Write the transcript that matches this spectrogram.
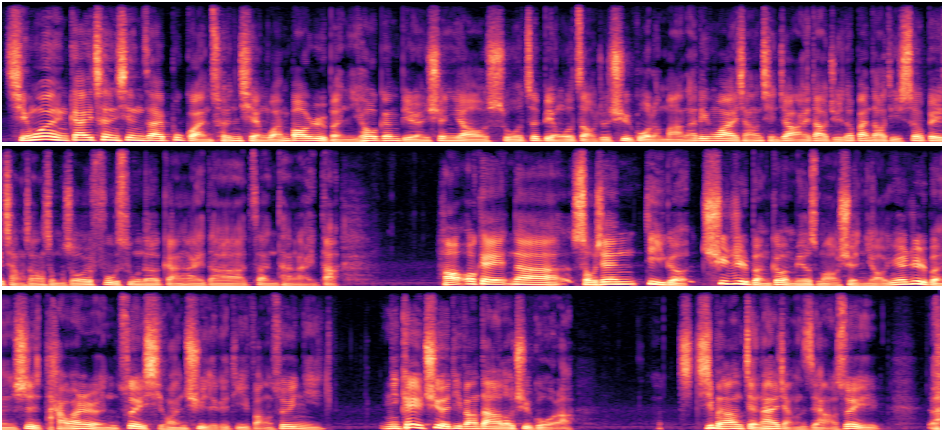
请问该趁现在不管存钱玩爆日本，以后跟别人炫耀说这边我早就去过了吗？那另外想请教艾大，觉得半导体设备厂商什么时候会复苏呢？感恩艾大，赞叹艾大。好，OK，那首先第一个，去日本根本没有什么好炫耀，因为日本是台湾人最喜欢去的一个地方，所以你你可以去的地方大家都去过了。基本上简单来讲是这样，所以呃，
